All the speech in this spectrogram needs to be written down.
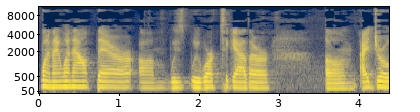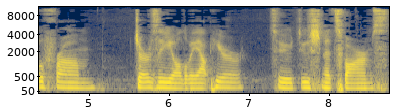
when I went out there. Um, we we worked together. Um, I drove from Jersey all the way out here to do Schmidt's Farms,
